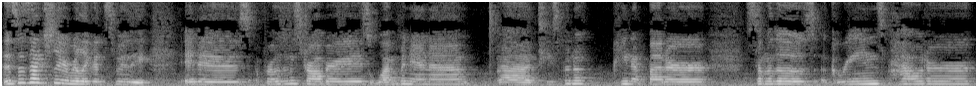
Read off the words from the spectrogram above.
This is actually a really good smoothie. It is frozen strawberries, one banana, a teaspoon of peanut butter, some of those greens powder,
